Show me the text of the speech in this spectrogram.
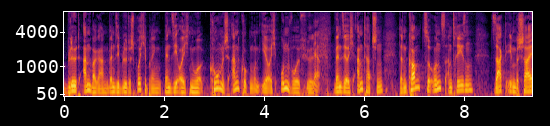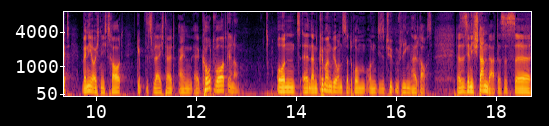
blöd anbaggern, wenn sie blöde Sprüche bringen, wenn sie euch nur komisch angucken und ihr euch unwohl fühlt, Ja. wenn sie euch antatschen, dann kommt zu uns an Tresen, sagt eben Bescheid, wenn ihr euch nicht traut, gibt es vielleicht halt ein äh, Codewort, Genau. und äh, dann kümmern wir uns darum und diese Typen fliegen halt raus. Das ist ja nicht Standard. Das ist, äh,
